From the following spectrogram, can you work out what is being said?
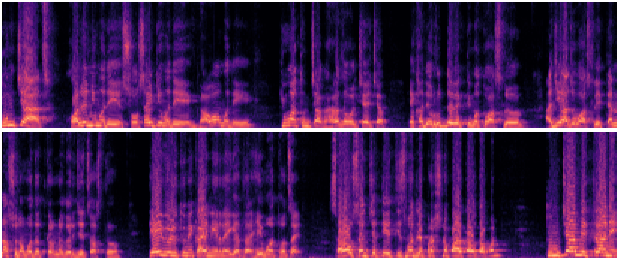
तुमच्याच कॉलनीमध्ये सोसायटीमध्ये गावामध्ये किंवा तुमच्या घराजवळच्या याच्यात एखादे वृद्ध व्यक्तिमत्व असलं आजी आजोबा असले त्यांना सुद्धा मदत करणं गरजेचं असतं. त्याही वेळी तुम्ही काय निर्णय घेता हे महत्वाचं आहे. सराव संच तेहतीस मधले प्रश्न पाहत आहोत आपण. तुमच्या मित्राने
